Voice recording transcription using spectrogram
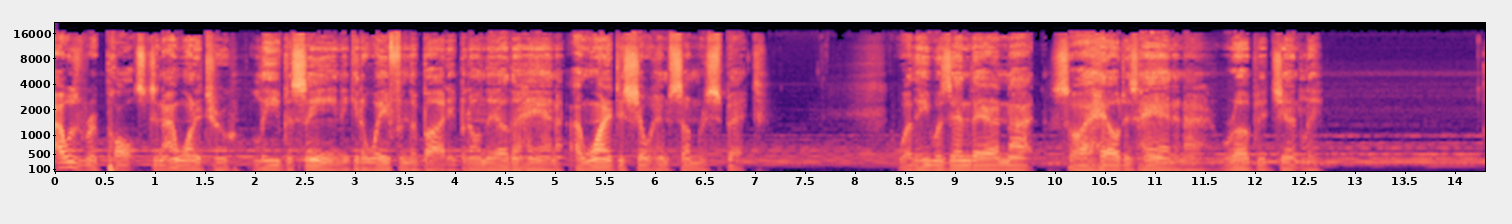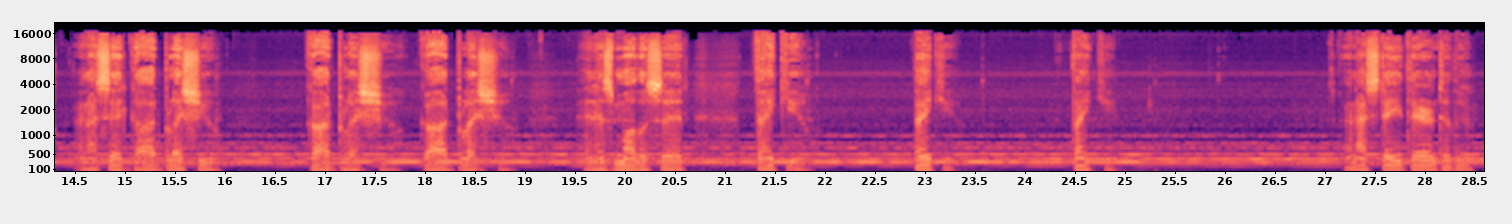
I was repulsed and I wanted to leave the scene and get away from the body, but on the other hand, I wanted to show him some respect. Whether he was in there or not, so I held his hand and I rubbed it gently. And I said, God bless you, God bless you, God bless you. And his mother said, Thank you, thank you, thank you. And I stayed there until the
